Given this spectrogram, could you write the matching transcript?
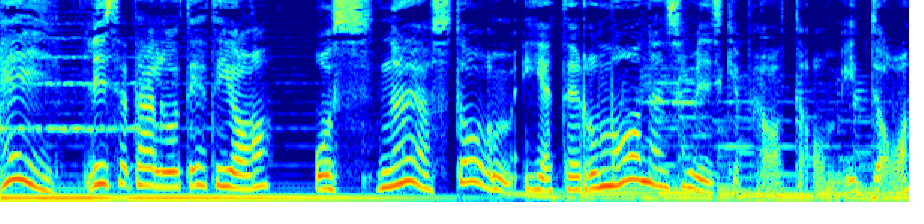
Hej! Lisa Tallroth heter jag och Snöstorm heter romanen som vi ska prata om idag.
